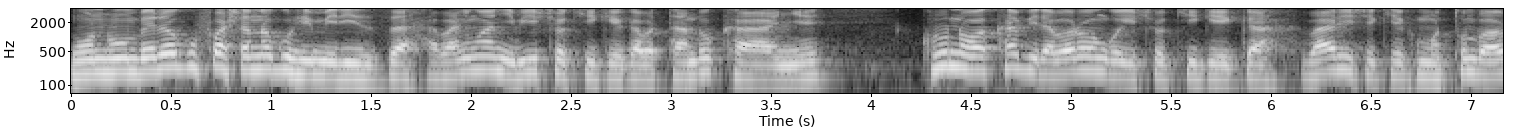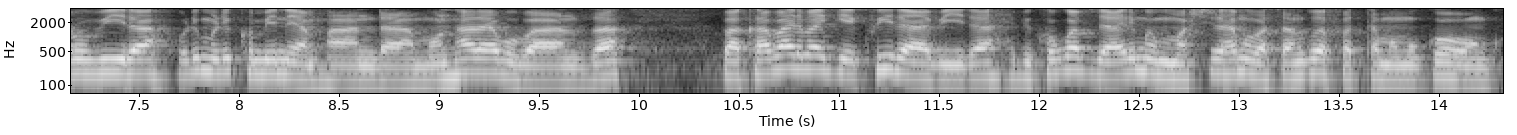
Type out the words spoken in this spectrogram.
mu ntumbero yo gufasha no guhimiriza abanywanyi b'icyo kigega batandukanye kuri uno wa kabiri abarongoye icyo kigega barishikiye ku mutumba wa rubira uri muri komine ya mpanda mu ntara ya bubanza bakaba bari bagiye kwirabira ibikorwa bya rimwe mu mashyirahamwe basanzwe bafata mu mugongo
